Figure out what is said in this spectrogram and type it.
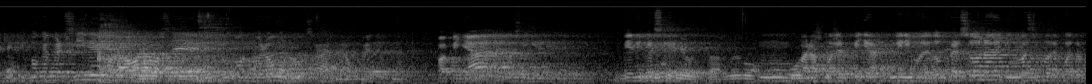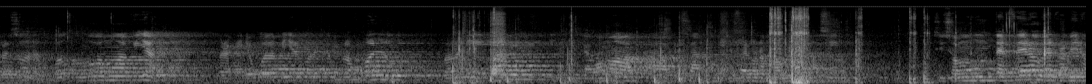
El equipo que persigue por ahora va a ser el grupo número uno, o sea, el de los petos. Para pillar es lo siguiente. Tiene que ser un- para poder pillar un mínimo de dos personas y un máximo de cuatro personas. ¿Cómo- ¿Cómo a? Para que yo pueda pillar, por ejemplo, a Juanlu, va a venir Javi y la vamos a, a como si fuera una jaula, así. Si somos un tercero, ven Ramiro.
